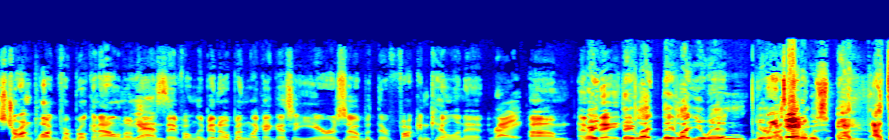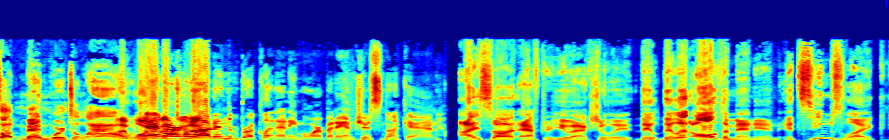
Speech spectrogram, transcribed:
strong plug for Brooklyn Alamo, man. Yes. They've only been open like I guess a year or so, but they're fucking killing it. Right. Um and Wait, they, they, let they let you in? You're, We I did. thought it was. I, I thought men weren't allowed. I wa- Men aren't do not- allowed in Brooklyn anymore, but Andrew snuck in. I saw it after you, actually. They, they let all the men in. It seems like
